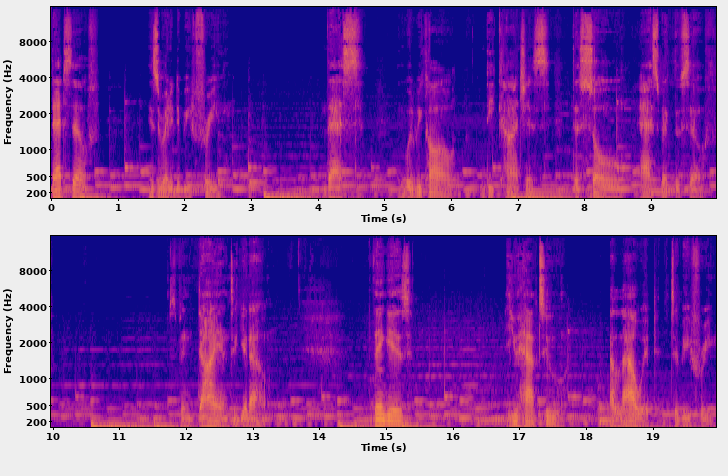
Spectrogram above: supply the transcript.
That self is ready to be free. That's what we call the conscious, the soul aspect of self. It's been dying to get out. Thing is, you have to allow it to be free.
